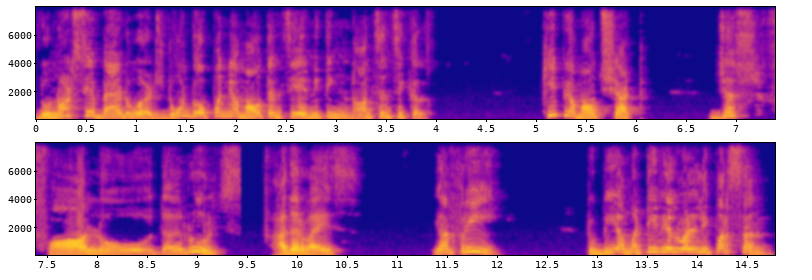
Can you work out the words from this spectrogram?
Do not say bad words. Don't open your mouth and say anything nonsensical. Keep your mouth shut. Just follow the rules. Otherwise, you are free to be a material worldly person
